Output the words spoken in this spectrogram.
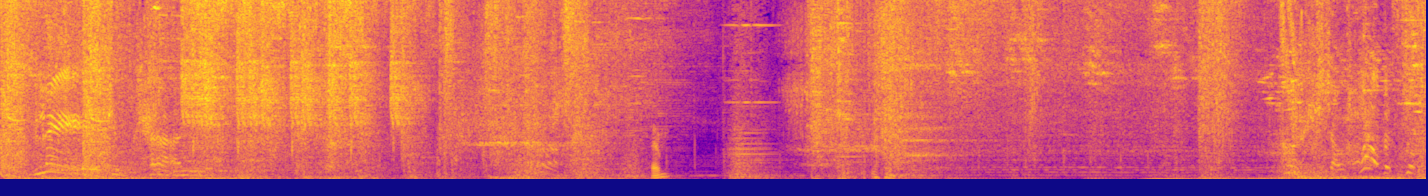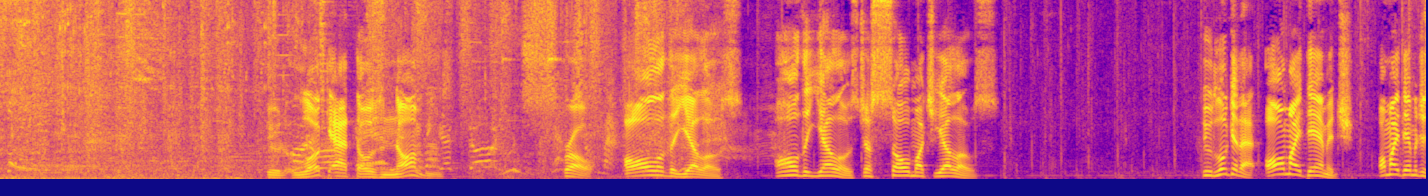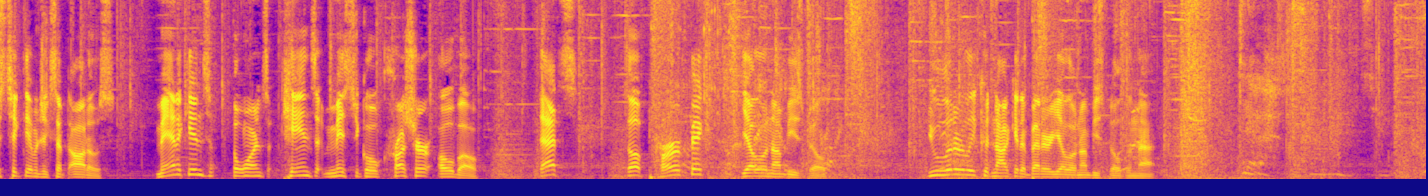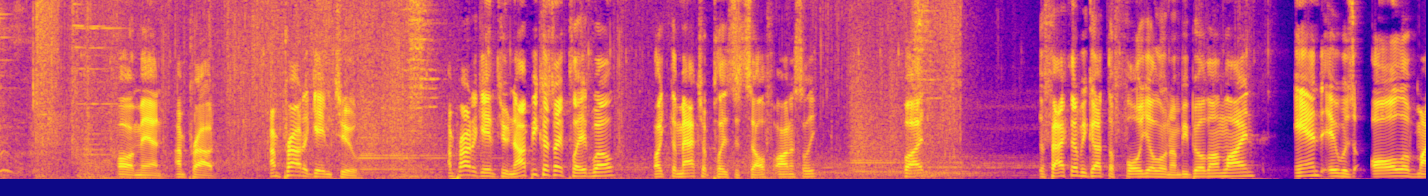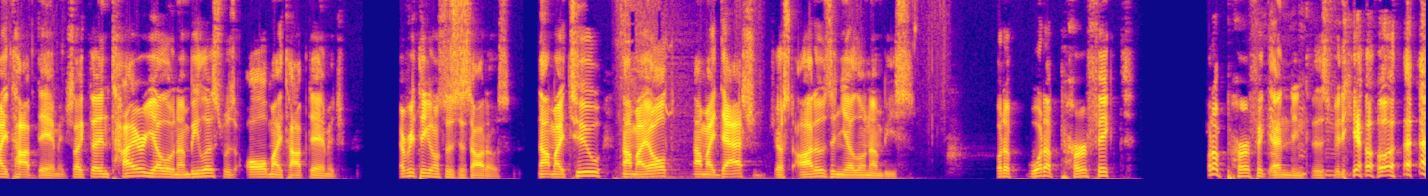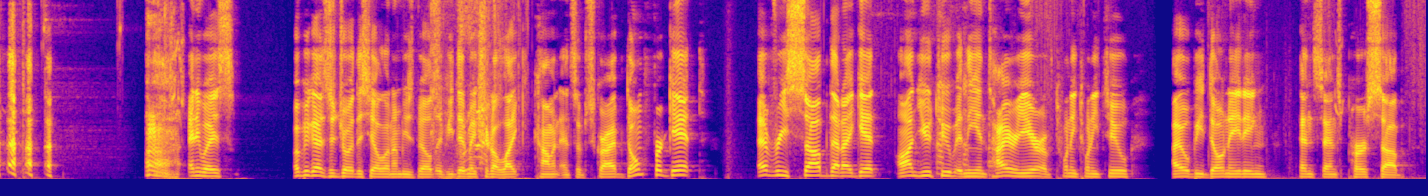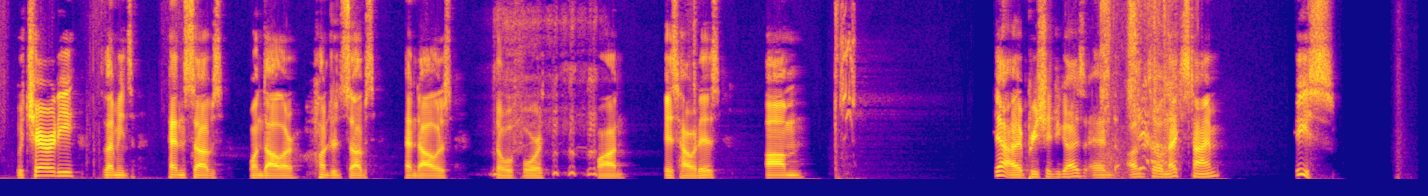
Dude, look at those numbies. Bro, all of the yellows. All the yellows. Just so much yellows. Dude, look at that. All my damage. All my damage is tick damage except autos. Mannequins, Thorns, Qin's, Mystical, Crusher, Oboe. That's the perfect yellow numbies build. You literally could not get a better yellow numbies build than that. Oh man, I'm proud. I'm proud of game two. I'm proud of game two, not because I played well, like the matchup plays itself, honestly, but the fact that we got the full yellow numby build online and it was all of my top damage. Like the entire yellow numby list was all my top damage. Everything else was just autos. Not my two, not my alt, not my dash, just autos and yellow numbies. What a what a perfect what a perfect ending to this video. Anyways, hope you guys enjoyed this Yellow Numbies build. If you did, make sure to like, comment, and subscribe. Don't forget every sub that I get on YouTube in the entire year of 2022, I will be donating 10 cents per sub to a charity. So that means 10 subs, $1, 100 subs, $10, so forth. on is how it is. Um, yeah, I appreciate you guys. And until next time, peace.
